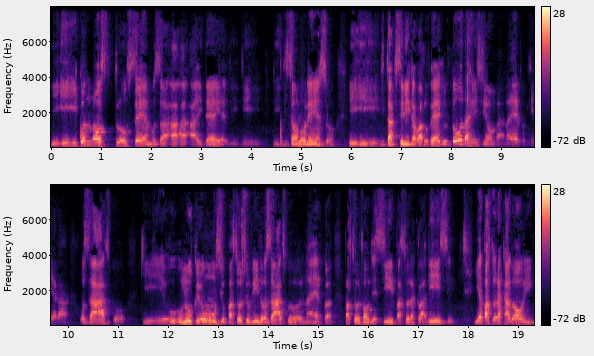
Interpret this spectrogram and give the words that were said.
E, e, e quando nós trouxemos a, ideia de, de, de, São Lourenço e, e de Tapiceri Cavalo Velho, toda a região na, na época que era Osasco, que o, o núcleo 1, o pastor Silvinho Osasco, na época, pastor Valdeci, pastora Clarice, e a pastora Carol em,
